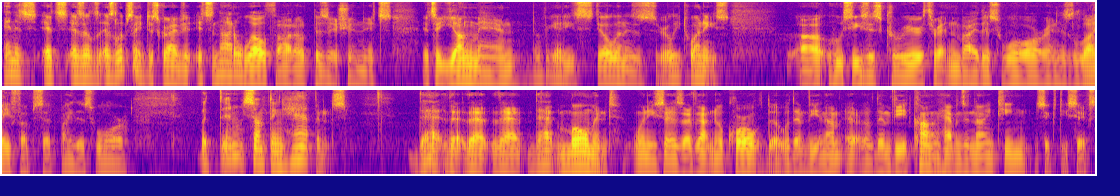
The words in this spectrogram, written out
And it's, it's as, as Lipsyte describes it, it's not a well thought out position. It's, it's a young man. Don't forget, he's still in his early 20s uh, who sees his career threatened by this war and his life upset by this war. But then something happens. That, that, that, that, that moment when he says, I've got no quarrel with, with them, Vietnam, uh, them Viet Cong happens in 1966.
